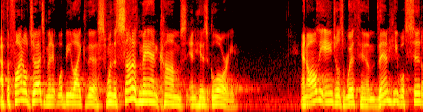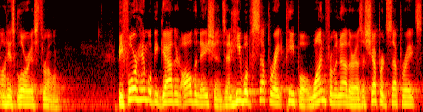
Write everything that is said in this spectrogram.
At the final judgment, it will be like this When the Son of Man comes in his glory, and all the angels with him, then he will sit on his glorious throne. Before him will be gathered all the nations, and he will separate people one from another as a shepherd separates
